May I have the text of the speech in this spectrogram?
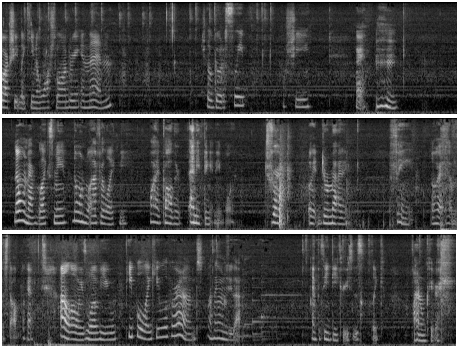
So actually, like, you know, wash laundry and then she'll go to sleep She. Okay. no one ever likes me. No one will ever like me. Why bother anything anymore? Dra- okay, dramatic. Faint. Okay, I'm gonna stop. Okay. I'll always love you. People like you look around. I think I'm gonna do that. Empathy decreases. Like, I don't care.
